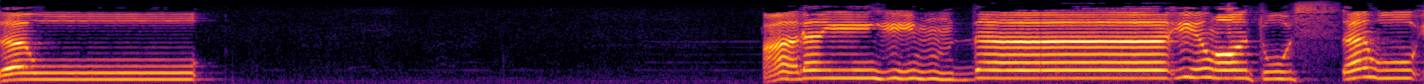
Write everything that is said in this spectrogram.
السَّوْءِ عَلَيْهِمْ دَائِرَةُ السَّوْءِ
